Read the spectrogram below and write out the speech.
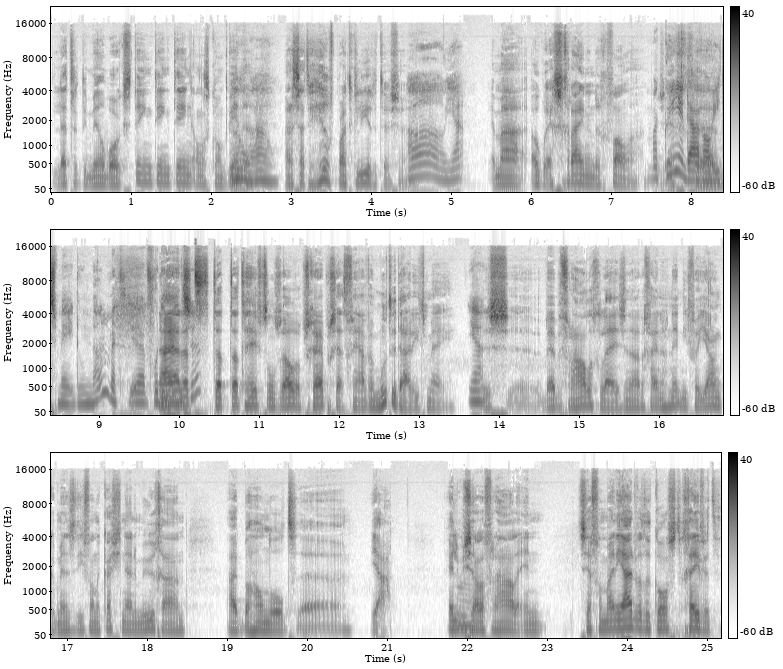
letterlijk de mailbox ting, ting, ting, alles kwam binnen. Oh, wauw. Maar er zaten heel veel particulieren tussen. Oh, ja. En Maar ook echt schrijnende gevallen. Maar Dus kun je echt, daar al iets mee doen dan? Met, eh, voor nou die ja, mensen? dat, dat, dat heeft ons wel op scherp gezet. Van ja, we moeten daar iets mee. ja. Dus eh, we hebben verhalen gelezen. Nou, daar ga je nog net niet van janken. Mensen die van een kastje naar de muur gaan, uitbehandeld. eh, ja, hele Mm. bizarre verhalen. En zeg van mij niet uit wat het kost, geef het.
